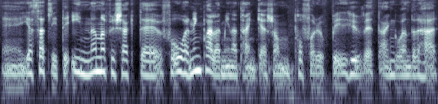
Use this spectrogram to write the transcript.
Eh, jag satt lite innan och försökte få ordning på alla mina tankar som poffar upp i huvudet angående det här.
